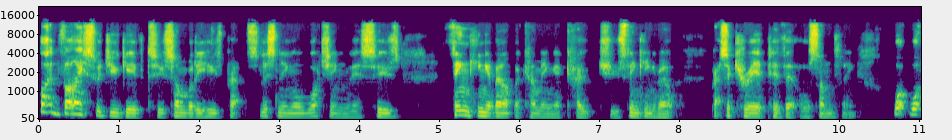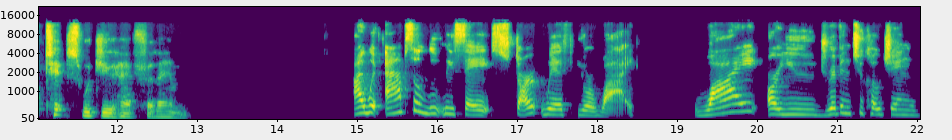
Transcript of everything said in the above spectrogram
What advice would you give to somebody who's perhaps listening or watching this who's thinking about becoming a coach who's thinking about perhaps a career pivot or something? What what tips would you have for them? I would absolutely say start with your why why are you driven to coaching?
